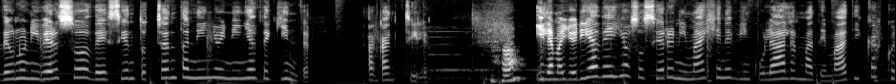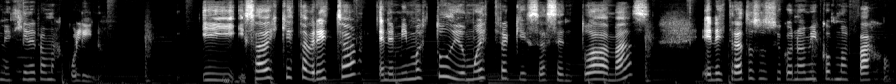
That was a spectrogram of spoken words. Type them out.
de un universo de 180 niños y niñas de kinder acá en Chile. Y la mayoría de ellos asociaron imágenes vinculadas a las matemáticas con el género masculino. Y, y, sabes que esta brecha en el mismo estudio muestra que se acentuaba más en estratos socioeconómicos más bajos,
